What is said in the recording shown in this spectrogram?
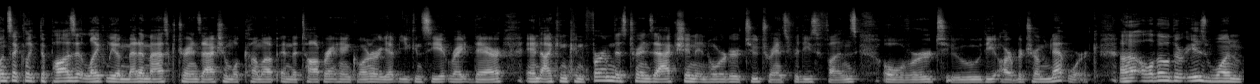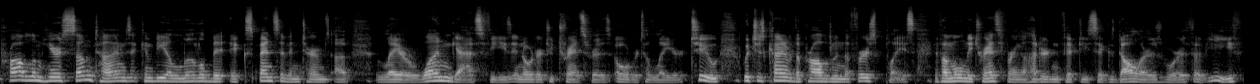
Once I click deposit, likely a MetaMask transaction will come up in the top right hand corner. Yep, you can see it right there. And I can confirm this transaction in order to transfer these funds over to the Arbitrum network. Uh, although there is one problem here, sometimes it can be a little bit expensive in terms of layer one gas fees in order to transfer this over to layer two, which is kind of the problem in the first place. If I'm only transferring $156 worth of ETH,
